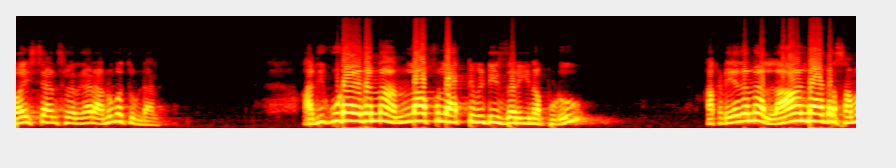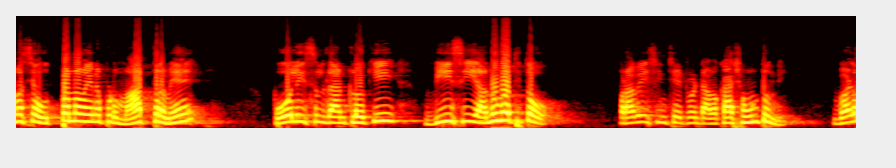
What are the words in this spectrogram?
వైస్ ఛాన్సలర్ గారి అనుమతి ఉండాలి. అది కూడా ఏదన్నా అన్లాఫుల్ యాక్టివిటీస్ జరిగినప్పుడు అక్కడ ఏదన్నా లా అండ్ ఆర్డర్ సమస్య ఉత్పన్నమైనప్పుడు మాత్రమే పోలీసులు దాంట్లోకి వీసీ అనుమతితో ప్రవేశించేటువంటి అవకాశం ఉంటుంది. ఇవాళ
